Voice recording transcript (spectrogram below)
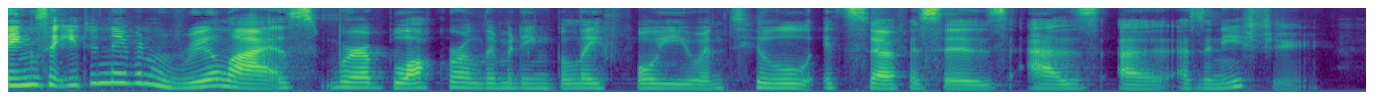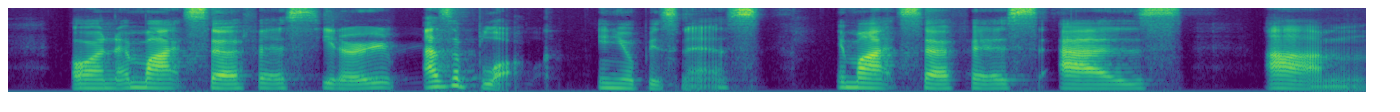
things that you didn't even realize were a block or a limiting belief for you until it surfaces as a, as an issue. Or it might surface, you know, as a block in your business. It might surface as um,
